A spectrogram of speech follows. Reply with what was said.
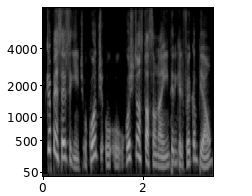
porque eu pensei o seguinte: o Conte, o, o Conte tem uma situação na Inter em que ele foi campeão,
